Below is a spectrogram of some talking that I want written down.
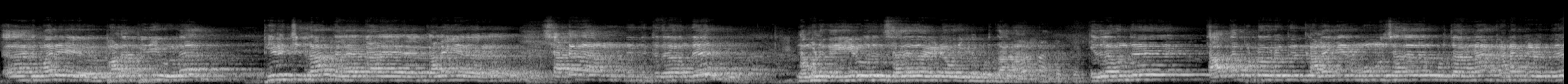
இந்த இது மாதிரி பல பிரிவுகளை பிரித்து தான் தலை தலை கலைஞர் அவர்கள் வந்து நம்மளுக்கு இருபது சதவீதம் இடஒதுக்கீடு கொடுத்தாங்க. இதில் வந்து தாழ்த்தப்பட்டவருக்கு கலைஞர் மூணு சதவீதம் கொடுத்தாருன்னா கணக்கெடுத்து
